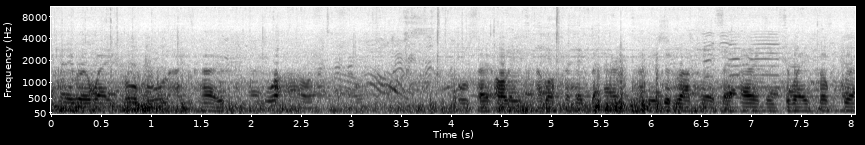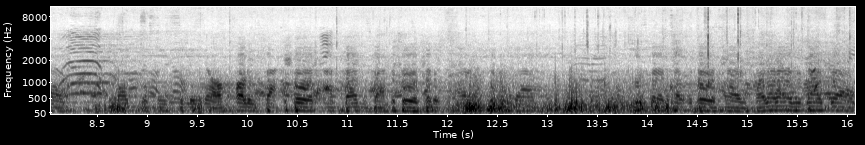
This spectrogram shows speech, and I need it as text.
Okay, we're away for ball and cone. Wow. Also, Ollie's come off the hit, but Erin's having a good run here, so Erin needs to away from ground. Meg just needs to lean off. Ollie's back aboard and Ben's back aboard, but it's Erin coming down. She's going to take the ball by Greg.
